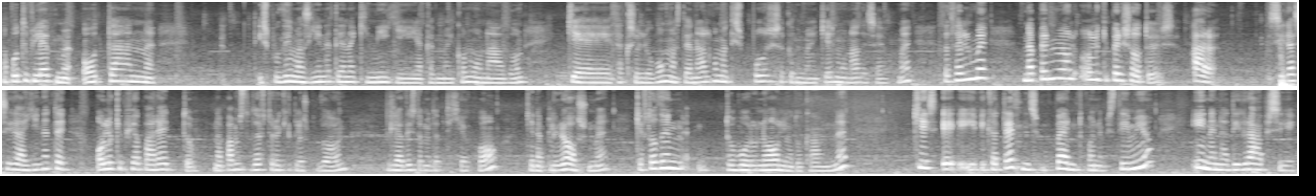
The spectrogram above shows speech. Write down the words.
από ό,τι βλέπουμε, όταν η σπουδή μας γίνεται ένα κυνήγι ακαδημαϊκών μονάδων, και θα αξιολογούμαστε ανάλογα με τις πόσες ακαδημαϊκές μονάδες έχουμε, θα θέλουμε να παίρνουμε όλο και περισσότερες. Άρα, σιγά σιγά γίνεται όλο και πιο απαραίτητο να πάμε στο δεύτερο κύκλο σπουδών, δηλαδή στο μεταπτυχιακό, και να πληρώσουμε. Και αυτό δεν το μπορούν όλοι να το κάνουν. Και ε, η κατεύθυνση που παίρνει το Πανεπιστήμιο είναι να αντιγράψει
